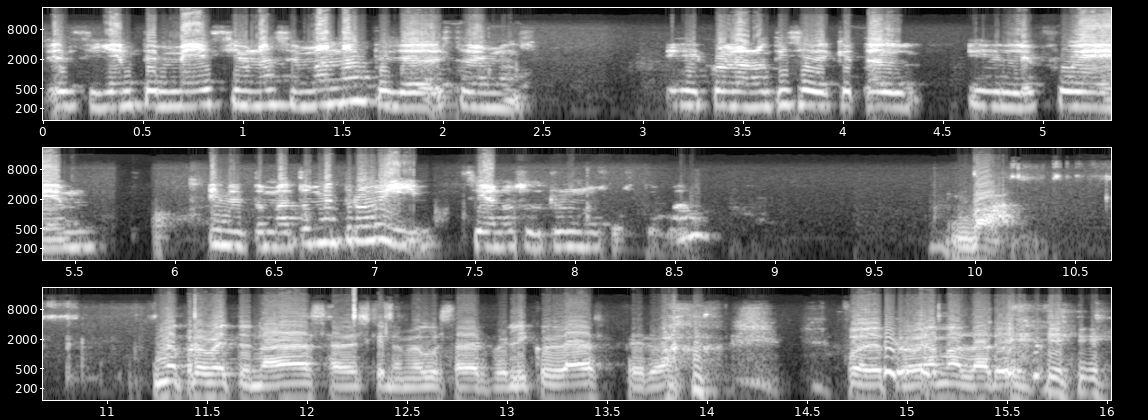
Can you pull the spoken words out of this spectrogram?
el siguiente mes y una semana, pues ya estaremos eh, con la noticia de qué tal eh, le fue en el tomatómetro y si a nosotros nos gustó. ¿va? Va. No prometo nada, sabes que no me gusta ver películas, pero por el programa lo haré.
